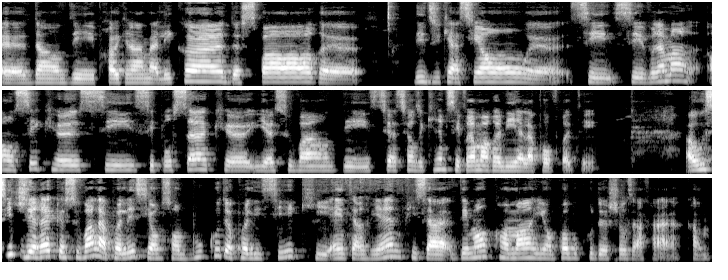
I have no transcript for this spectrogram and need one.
euh, dans des programmes à l'école, de sport, euh, d'éducation. Euh, c'est, vraiment, on sait que c'est, c'est pour ça qu'il y a souvent des situations de crime, c'est vraiment relié à la pauvreté. Ah, aussi, je dirais que souvent la police, ils sont beaucoup de policiers qui interviennent, puis ça démontre comment ils n'ont pas beaucoup de choses à faire. Comme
